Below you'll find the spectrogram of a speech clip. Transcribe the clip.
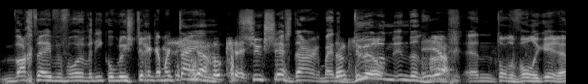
Wacht even voor we die conclusie trekken. Martijn, okay. succes daar bij de Dankjewel. deuren in Den Haag. En tot de volgende keer, hè.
